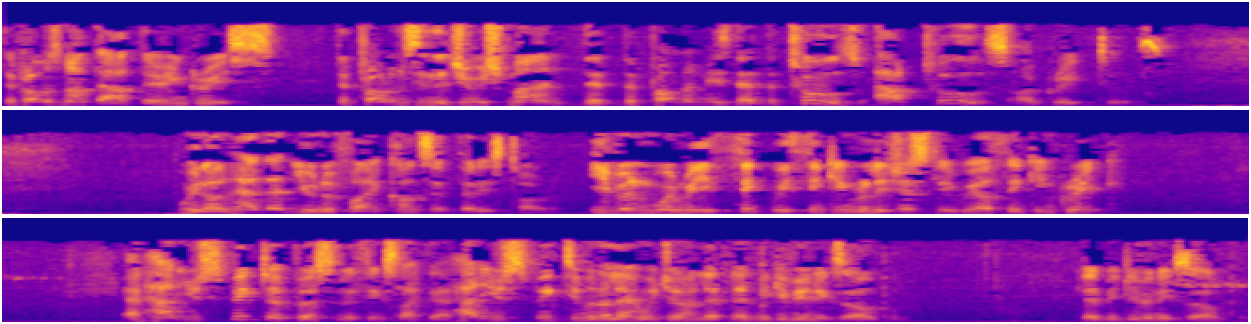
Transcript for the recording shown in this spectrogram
The problem is not out there in Greece. The problem is in the Jewish mind. The, the problem is that the tools, our tools, are Greek tools. We don't have that unifying concept that is Torah. Even when we think we're thinking religiously, we are thinking Greek. And how do you speak to a person who thinks like that? How do you speak to him in a language? You know, let, let me give you an example. Let me give you an example.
